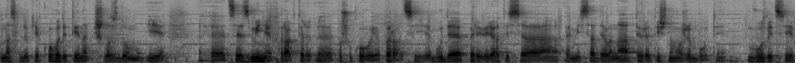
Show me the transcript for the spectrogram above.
внаслідок якого дитина пішла з дому. І е, це змінює характер е, пошукової операції. Буде перевірятися місця, де вона теоретично може бути. Вулиці,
